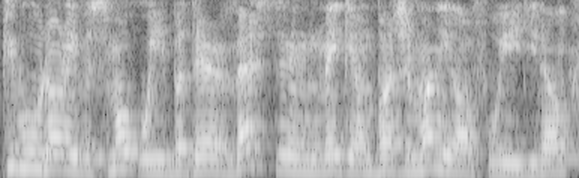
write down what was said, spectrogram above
people who don't even smoke weed, but they're investing in making a bunch of money off weed. You know,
